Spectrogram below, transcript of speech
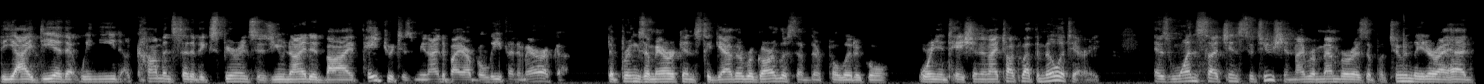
the idea that we need a common set of experiences united by patriotism, united by our belief in America, that brings Americans together regardless of their political orientation. And I talked about the military as one such institution. I remember as a platoon leader, I had,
